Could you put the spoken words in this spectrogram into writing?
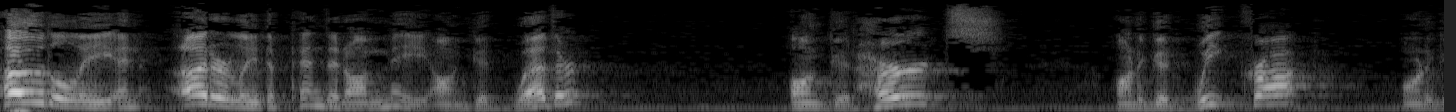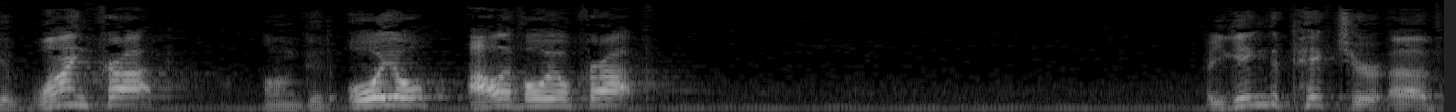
totally and utterly dependent on me, on good weather, on good herds, on a good wheat crop, on a good wine crop, on good oil, olive oil crop. Are you getting the picture of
